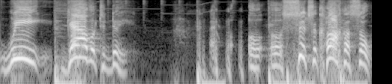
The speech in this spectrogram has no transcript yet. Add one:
We gather today, uh, uh, six o'clock or so,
